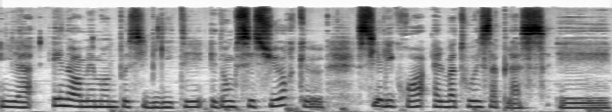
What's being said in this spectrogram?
il y a énormément de possibilités et donc c'est sûr que si elle y croit, elle va trouver sa place. Et,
